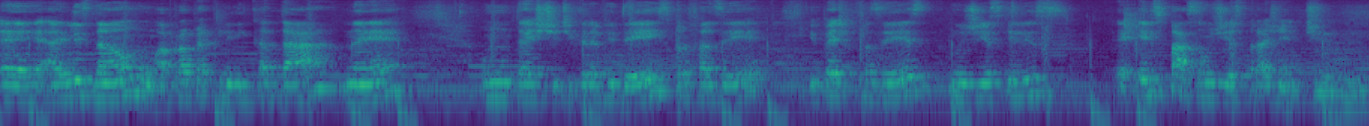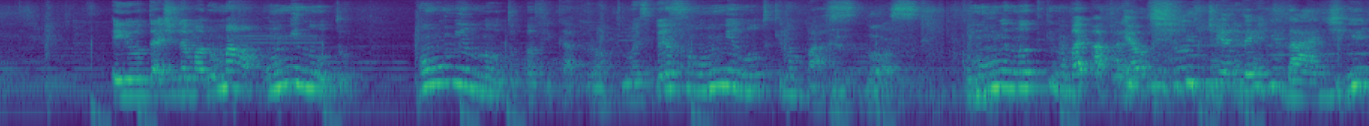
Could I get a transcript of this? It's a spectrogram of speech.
É, aí eles dão, a própria clínica dá, né? Um teste de gravidez para fazer e pede para fazer nos dias que eles... É, eles passam os dias pra gente. Uhum. E o teste demora uma, um minuto. Um minuto para ficar pronto. Mas pensa um minuto que não passa. Nossa. Um minuto que não vai para frente. É um minuto de eternidade.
